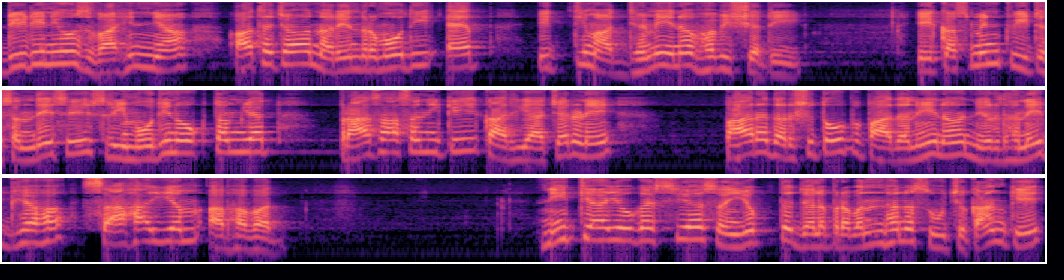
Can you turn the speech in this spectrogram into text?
डीडी न्यूज़ वाहिन्या, अथ च नरेन्द्रमोदी ऐप इतिमाध्यमेन भविष्यति। एकस्मिन् ट्वीट सन्देशे श्रीमोदिनोक्तं यत् प्राशासनिके कार्याचरणे पारदर्शितोपपादनेन निर्धनेभ्यः साहाय्यम् अभवत्। नीत्यायोगस्य संयुक्त जलप्रबन्धन सूचकाङ्के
